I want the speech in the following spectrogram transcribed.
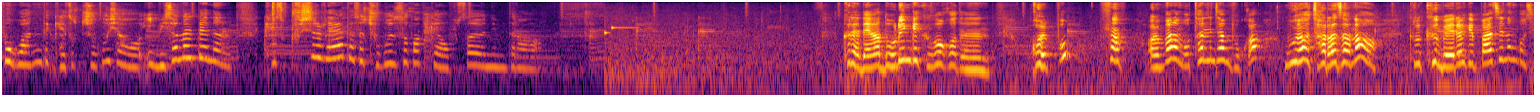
보고 왔는데 계속 죽으셔. 이 미션 할 때는 계속 푸시를 해야 돼서 죽을 수밖에 없어요, 님들아. 그래, 내가 노린 게 그거거든. 흥, 얼마나 못하는지 한번 볼까? 뭐야, 잘하잖아. 그리고 그 매력에 빠지는 거지.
